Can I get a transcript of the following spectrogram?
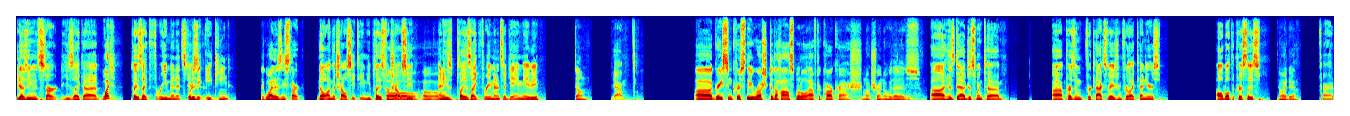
He doesn't even start. He's like good? What? Plays like three minutes. Dude. What is he? Eighteen? Like why doesn't he start? No, on the Chelsea team. He plays for Chelsea. Oh, oh, and he plays like three minutes a game, maybe. dumb. Yeah. Uh, Grayson Chrisley rushed to the hospital after car crash. I'm not sure I know who that is. Uh, his dad just went to uh, prison for tax evasion for like 10 years. All about the Chrisleys. No idea. All right.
